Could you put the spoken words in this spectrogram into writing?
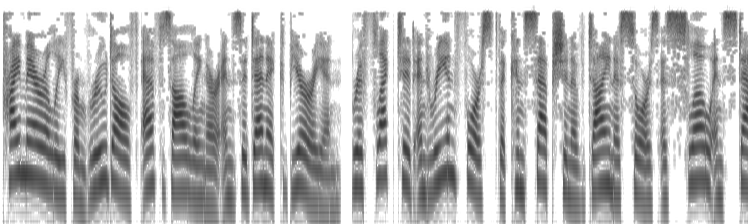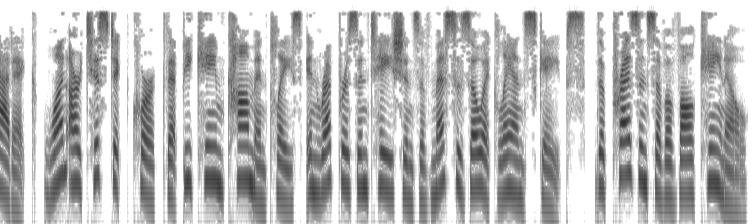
primarily from Rudolf F. Zallinger and Zdenek Burian, reflected and reinforced the conception of dinosaurs as slow and static one artistic quirk that became commonplace in representations of Mesozoic landscapes. The presence of a volcano,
